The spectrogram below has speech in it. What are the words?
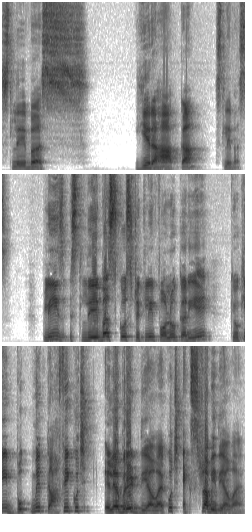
सिलेबस ये रहा आपका सिलेबस। प्लीज़ सिलेबस को स्ट्रिक्टली फॉलो करिए, क्योंकि बुक में काफ़ी कुछ एलेबरेट दिया हुआ है, कुछ एक्स्ट्रा भी दिया हुआ है।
